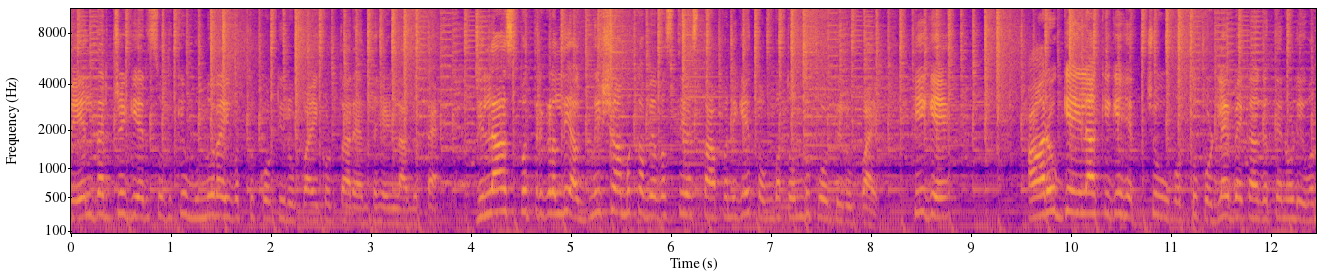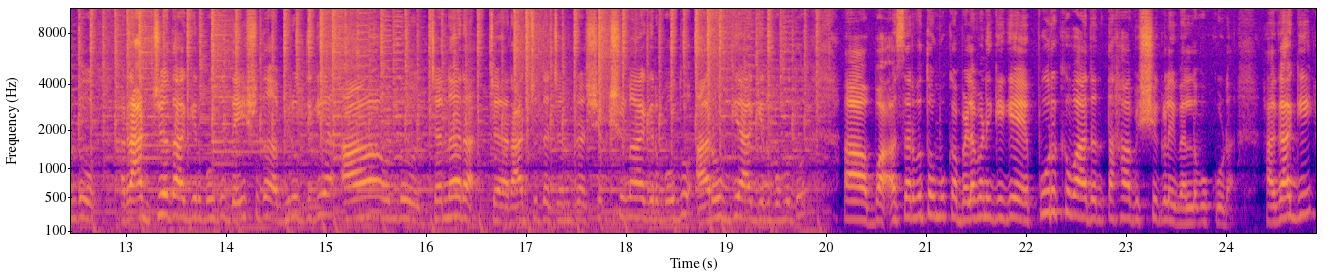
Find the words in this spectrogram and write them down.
ಮೇಲ್ದರ್ಜೆಗೆ ಏರಿಸೋದಕ್ಕೆ ಮುನ್ನೂರ ಐವತ್ತು ಕೋಟಿ ರೂಪಾಯಿ ಕೊಡ್ತಾರೆ ಅಂತ ಹೇಳಲಾಗುತ್ತೆ. ಜಿಲ್ಲಾ ಆಸ್ಪತ್ರೆಗಳಲ್ಲಿ ಅಗ್ನಿಶಾಮಕ ವ್ಯವಸ್ಥೆಯ ಸ್ಥಾಪನೆಗೆ ತೊಂಬತ್ತೊಂದು ಕೋಟಿ ರೂಪಾಯಿ. ಹೀಗೆ ಆರೋಗ್ಯ ಇಲಾಖೆಗೆ ಹೆಚ್ಚು ಒತ್ತು ಕೊಡಲೇಬೇಕಾಗತ್ತೆ ನೋಡಿ, ಒಂದು ರಾಜ್ಯದಾಗಿರ್ಬೋದು, ದೇಶದ ಅಭಿವೃದ್ಧಿಗೆ ಆ ಒಂದು ಜನರ, ಜ, ರಾಜ್ಯದ ಜನರ ಶಿಕ್ಷಣ ಆಗಿರ್ಬೋದು, ಆರೋಗ್ಯ ಆಗಿರಬಹುದು ಸರ್ವತೋಮುಖ ಬೆಳವಣಿಗೆಗೆ ಪೂರಕವಾದಂತಹ ವಿಷಯಗಳು ಇವೆಲ್ಲವೂ ಕೂಡ. ಹಾಗಾಗಿ,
